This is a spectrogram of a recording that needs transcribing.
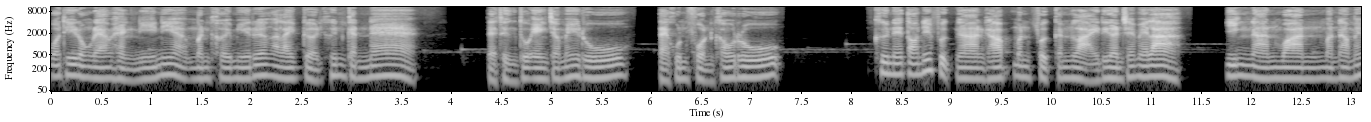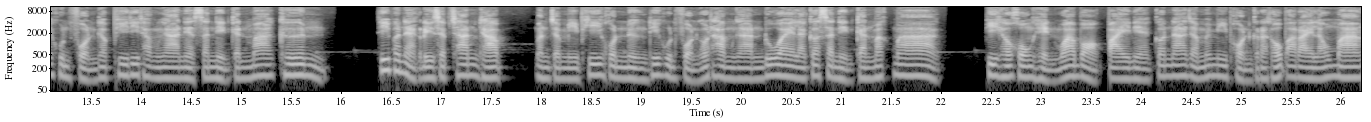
ว่าที่โรงแรมแห่งนี้เนี่ยมันเคยมีเรื่องอะไรเกิดขึ้นกันแน่ แต่ถึงตัวเองจะไม่รู้ แต่คุณฝนเขารู้ คือในตอนที่ฝึกงานครับ มันฝึกกันหลายเดือนใช่ไหมล่ะ ยิ่งนานวันมันทำให้คุณฝนกับพี่ที่ทำงานเนี่ยสนิทกันมากขึ้น ที่แผนกรีเซพชันครับมันจะมีพี่คนหนึ่งที่คุณฝนเขาทำงานด้วยและก็สนิทกันมาก พี่เขาคงเห็นว่าบอกไปเนี่ยก็น่าจะไม่มีผลกระทบอะไรแล้วมั้ง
